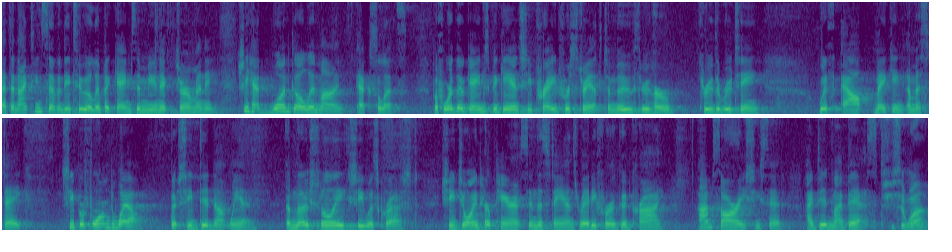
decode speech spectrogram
At the 1972 Olympic Games in Munich, Germany. She had one goal in mind excellence. Before the games began, she prayed for strength to move through her through the routine without making a mistake. She performed well, but she did not win. Emotionally, she was crushed. She joined her parents in the stands, ready for a good cry. I'm sorry, she said. I did my best. She said, What?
